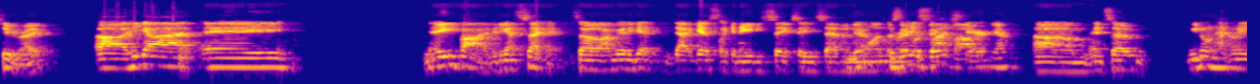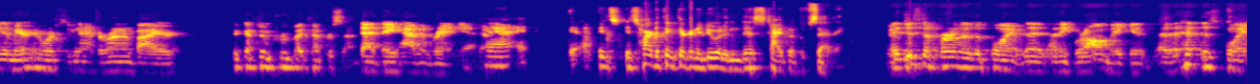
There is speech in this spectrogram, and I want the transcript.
Two, right? Uh he got a an 85 and he got second. So I'm gonna get I guess like an 86, 87 won the 'cause they race they were last bobbing, year. Yeah, Um and so we don't have I mean American horses are gonna have to run a Beyer they got to improve by 10 percent. that they haven't ran yet. Yeah, yeah, it's it's hard to think they're going to do it in this type of setting. And just to further the point that I think we're all making at this point,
